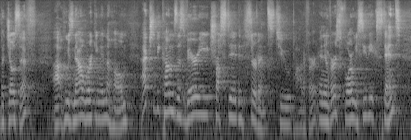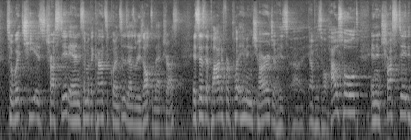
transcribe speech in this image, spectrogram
But Joseph, uh, who's now working in the home, actually becomes this very trusted servant to Potiphar. And in verse 4, we see the extent to which he is trusted and some of the consequences as a result of that trust. It says that Potiphar put him in charge of his, uh, of his whole household and entrusted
